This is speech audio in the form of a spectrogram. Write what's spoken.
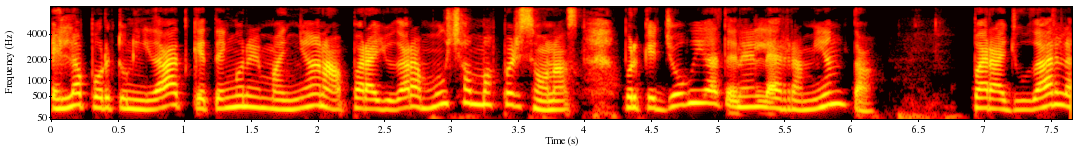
es la oportunidad que tengo en el mañana para ayudar a muchas más personas, porque yo voy a tener la herramienta para ayudarle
